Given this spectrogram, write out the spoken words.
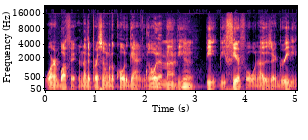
Warren Buffett, another person I'm going to quote again. You know, Quote him, be, man. Be, Yeah. be be fearful when others are greedy.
